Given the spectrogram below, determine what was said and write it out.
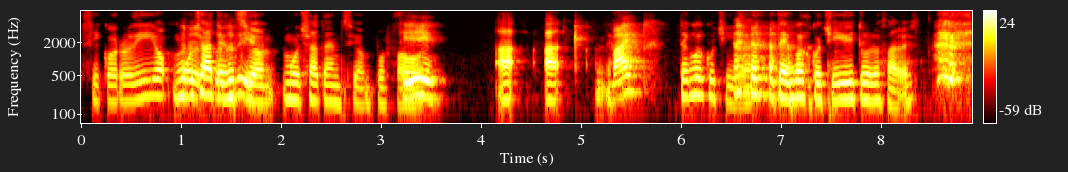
sí, corrodillo, Corro- mucha atención, mucha atención, por favor. sí, Ah, ah, vai. tengo el cuchillo, ¿eh? tengo el cuchillo y tú lo sabes.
